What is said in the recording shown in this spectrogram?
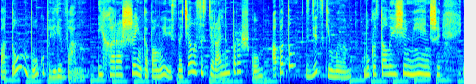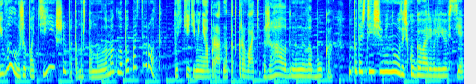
Потом Буку повели в ванну и хорошенько помыли сначала со стиральным порошком, а потом с детским мылом. Бука стала еще меньше и выла уже потише, потому что мыло могло попасть в рот. «Пустите меня обратно под кровать!» – жалобно ныла Бука. «Ну подожди еще минуточку!» – уговаривали ее все,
